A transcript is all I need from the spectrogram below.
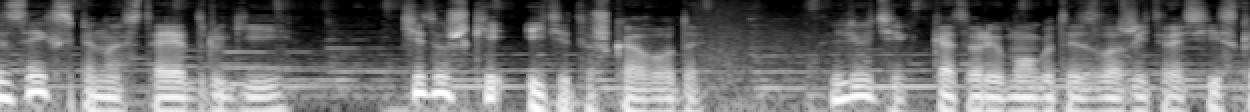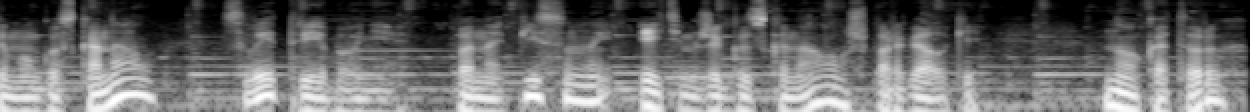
и за их спиной стоят другие – тетушки и тетушководы. Люди, которые могут изложить российскому госканалу свои требования по написанной этим же госканалом шпаргалке, но у которых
